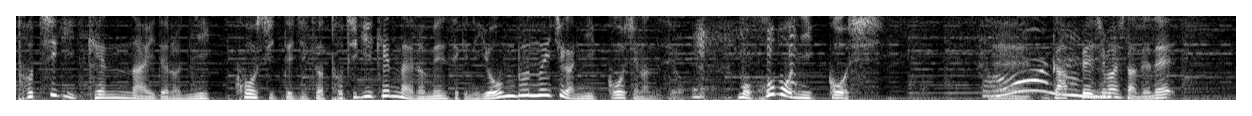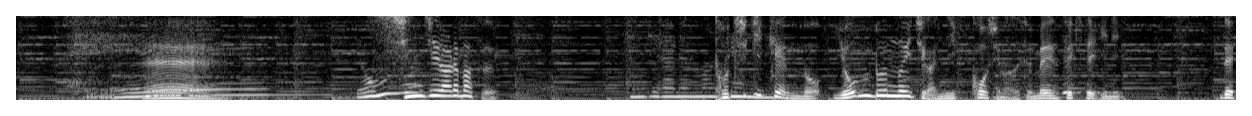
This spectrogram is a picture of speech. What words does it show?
栃木県内での日光市って実は栃木県内の面積の4分の1が日光市なんですよ。もうほぼ日光市、合併しましたんでね。へえ信じられます？信じられませ栃木県の4分の1が日光市なんですよ面積的に。で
